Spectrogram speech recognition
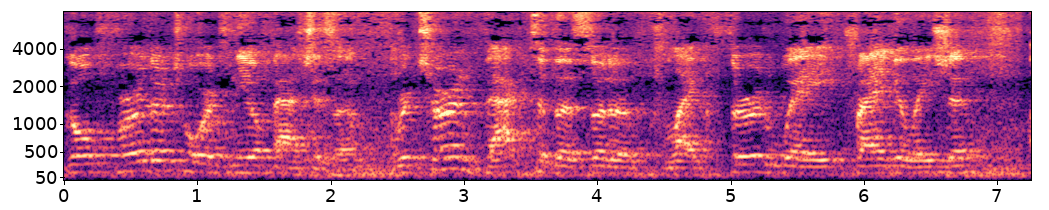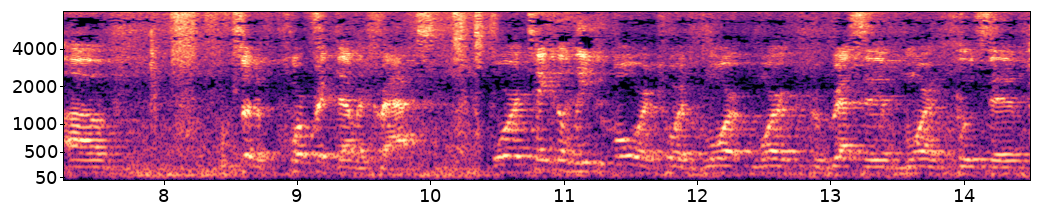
go further towards neo-fascism, return back to the sort of like third way triangulation of sort of corporate Democrats, or take a leap forward towards more more progressive, more inclusive,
